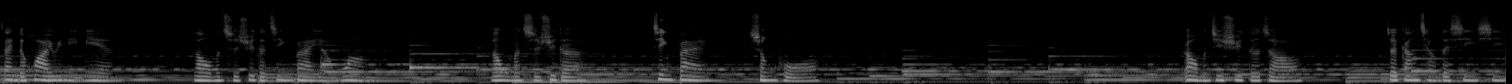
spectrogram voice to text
在你的话语里面，让我们持续的敬拜仰望，让我们持续的敬拜生活。让我们继续得着这刚强的信心，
